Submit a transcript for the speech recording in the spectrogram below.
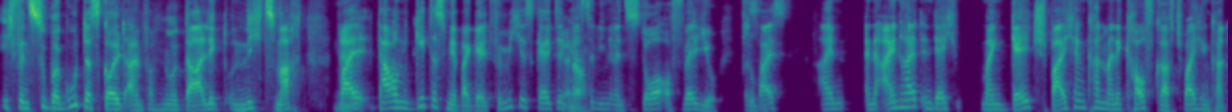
ich finde es super gut, dass Gold einfach nur da liegt und nichts macht, weil ja. darum geht es mir bei Geld. Für mich ist Geld in genau. erster Linie ein Store of Value. Das super. heißt, ein, eine Einheit, in der ich mein Geld speichern kann, meine Kaufkraft speichern kann.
